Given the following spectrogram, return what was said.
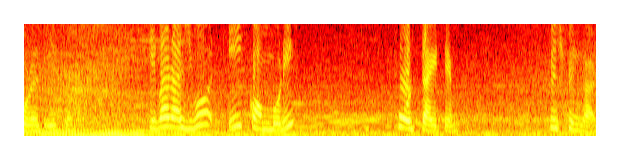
করে দিয়েছে। এবার আসব এই কম্বোরই ফোর্থ আইটেম ফিশ ফিঙ্গার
